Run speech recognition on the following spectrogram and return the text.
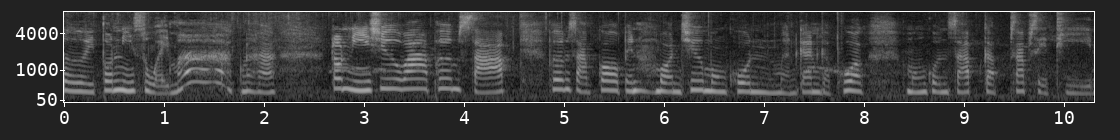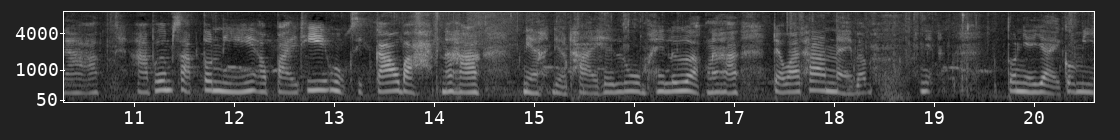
เลย ต้นนี้สวยมากนะคะ ต้นนี้ชื่อว่าเพิ่มซับ พิ่มซับก็เป็นบอลชื่อมงคลเหมือนกันกับพวกมงคลทรัพย์กับทรัพย์เศรษฐีนะคะอ่าเพิ่มซับต้นนี้เอาไปที่ 69 บาทนะคะเนี่ยเดี๋ยวถ่ายให้รูปให้เลือกนะคะ แต่ว่าถ้านไหนแบบเนี่ยต้นใหญ่ ๆ ก็มี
